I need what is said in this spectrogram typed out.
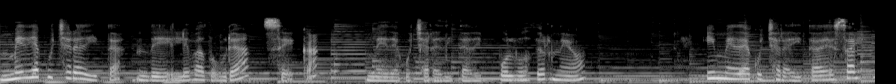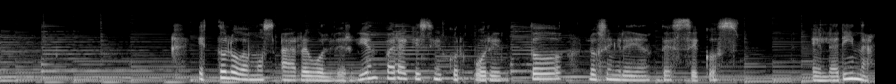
media cucharadita de levadura seca, media cucharadita de polvos de horneo, y media cucharadita de sal. Esto lo vamos a revolver bien para que se incorporen todos los ingredientes secos en la harina.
